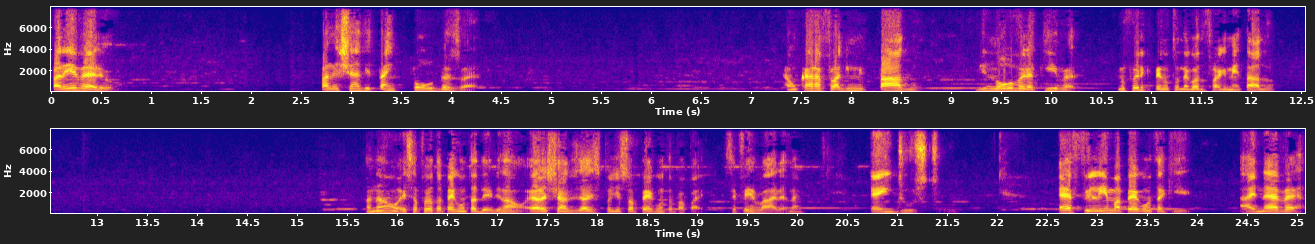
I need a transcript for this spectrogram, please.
Falei, velho. Alexandre tá em todas, velho. É um cara fragmentado. De novo ele aqui, velho. Não foi ele que perguntou o negócio do fragmentado? Ah, não, essa foi outra pergunta dele. Não, Alexandre, já respondi sua pergunta, papai. Você fez várias, né? É injusto. F. Lima pergunta aqui. I never,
